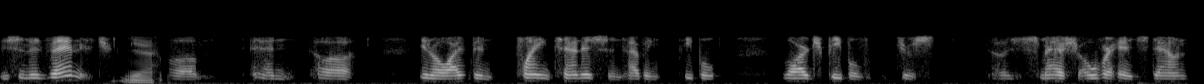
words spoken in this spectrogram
is an advantage. yeah, Um, and, uh, you know, I've been playing tennis and having people, large people, just uh, smash overheads down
